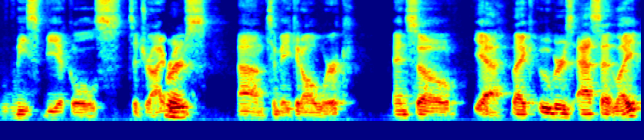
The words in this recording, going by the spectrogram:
lease vehicles to drivers right. um, to make it all work. And so, yeah, like Uber's asset light,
